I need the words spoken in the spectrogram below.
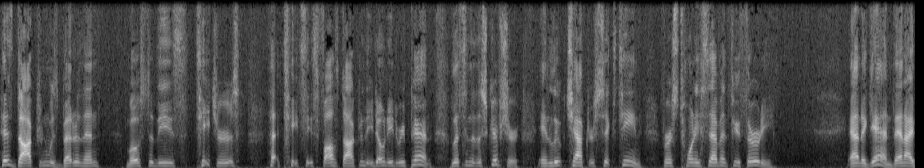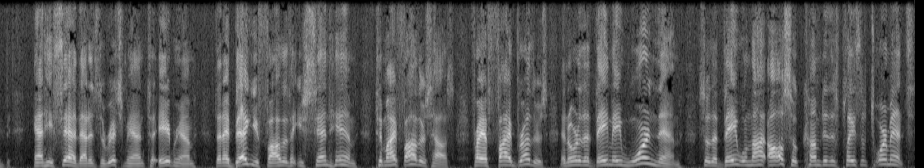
His doctrine was better than most of these teachers that teach these false doctrine that you don't need to repent. Listen to the scripture in Luke chapter 16, verse 27 through 30. And again, then I and he said, that is the rich man to Abraham, that I beg you, Father, that you send him to my father's house, for I have five brothers, in order that they may warn them, so that they will not also come to this place of torment.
